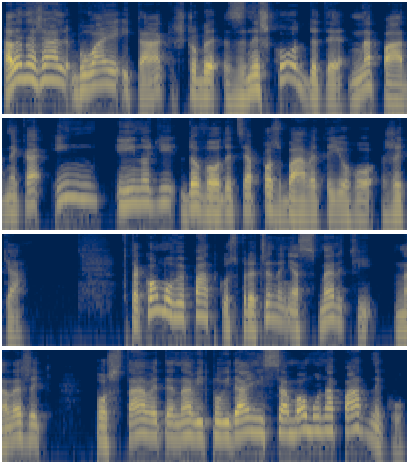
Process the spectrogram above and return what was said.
Але, на жаль, буває і так, щоб знешкодити нападника, ін- іноді доводиться позбавити його життя. В такому випадку спричинення смерті належить поставити на відповідальність самому нападнику,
